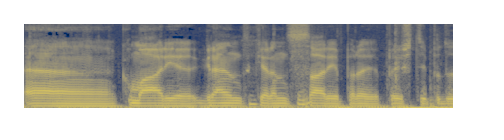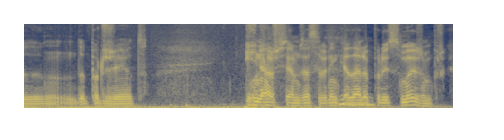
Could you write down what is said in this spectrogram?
uh, com uma área grande que era necessária para, para este tipo de, de projeto. E nós fizemos essa brincadeira por isso mesmo, porque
